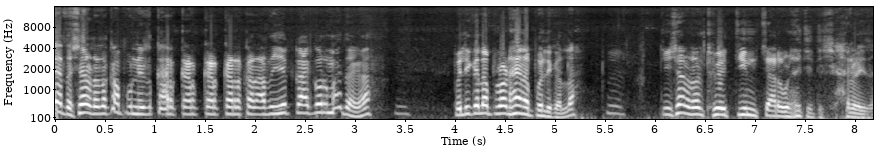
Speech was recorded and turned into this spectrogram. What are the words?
आता शर्टाला कापून यायचं car car car car car. आता एक काय करू माहिती आहे का. पलीकडला प्लॉट आहे ना पलीकडला. ती शर्टाला ठेवे तीन चार वेळाची ती हरळीचा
